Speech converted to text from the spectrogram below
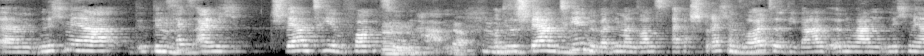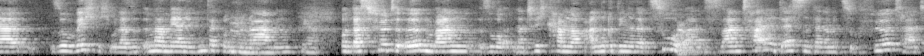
ähm, nicht mehr den, den Sex eigentlich schweren Themen vorgezogen haben. ja. Und diese schweren Themen, über die man sonst einfach sprechen sollte, die waren irgendwann nicht mehr so wichtig oder sind immer mehr in den Hintergrund geraten. Ja. Und das führte irgendwann so, natürlich kamen noch andere Dinge dazu, Ja. aber es war ein Teil dessen, der damit so geführt hat,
